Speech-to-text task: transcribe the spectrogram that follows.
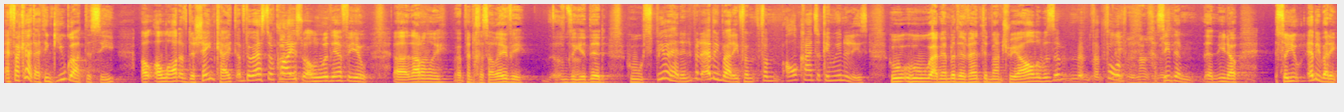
And Fakat, I think you got to see a, a lot of the Shainkite of the rest of Klal Yisrael who were there for you. Uh, not only uh, Pinchas Halevi, Unzia did, who spearheaded it, but everybody from, from all kinds of communities. Who, who I remember the event in Montreal. It was a, full of Hasidim, and you know. So you, everybody,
